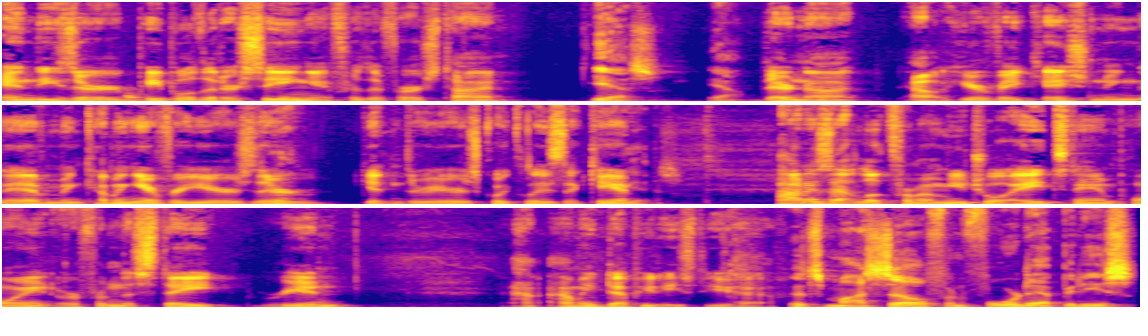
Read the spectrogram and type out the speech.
And these are people that are seeing it for the first time. Yes. Yeah. They're not out here vacationing. They haven't been coming here for years. They're getting through here as quickly as they can. Yes. How does that look from a mutual aid standpoint or from the state? How, many deputies do you have? It's myself and four deputies.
